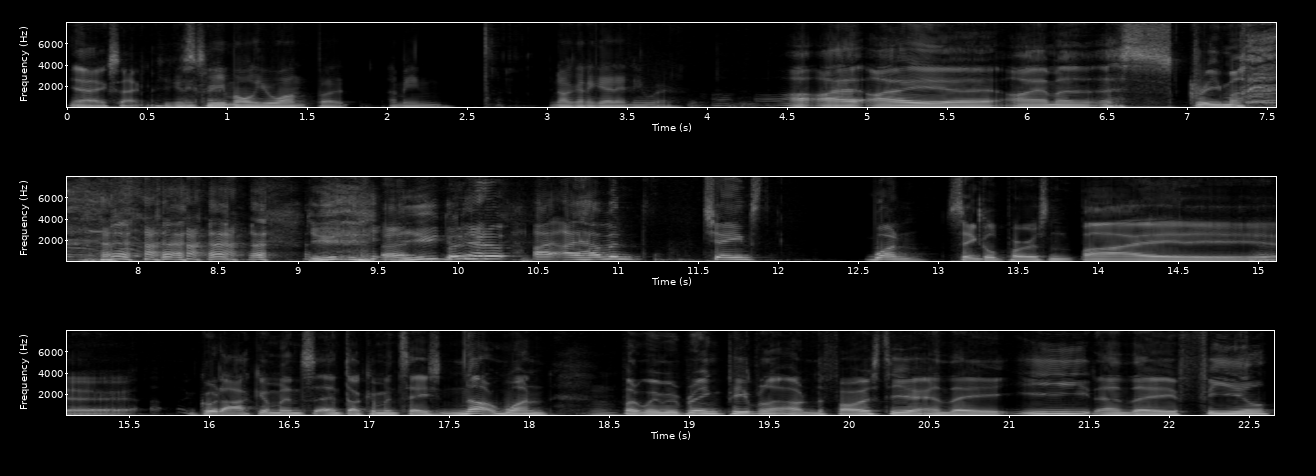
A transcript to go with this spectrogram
Yeah, exactly. You can exactly. scream all you want, but I mean, you're not gonna get anywhere. I I I, uh, I am a, a screamer. Do you? Do you? Do but you know, I, I haven't changed one single person by uh, good arguments and documentation. Not one. Mm. But when we bring people out in the forest here and they eat and they feel,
